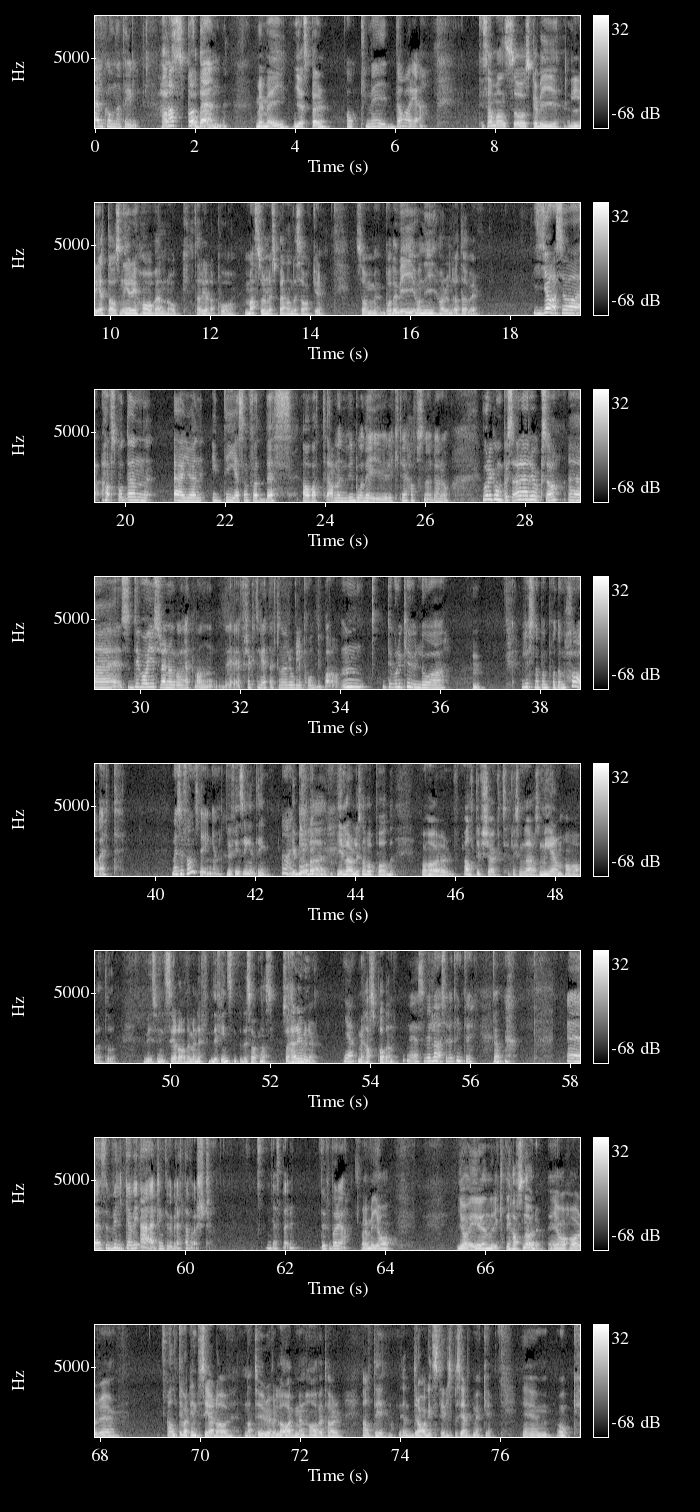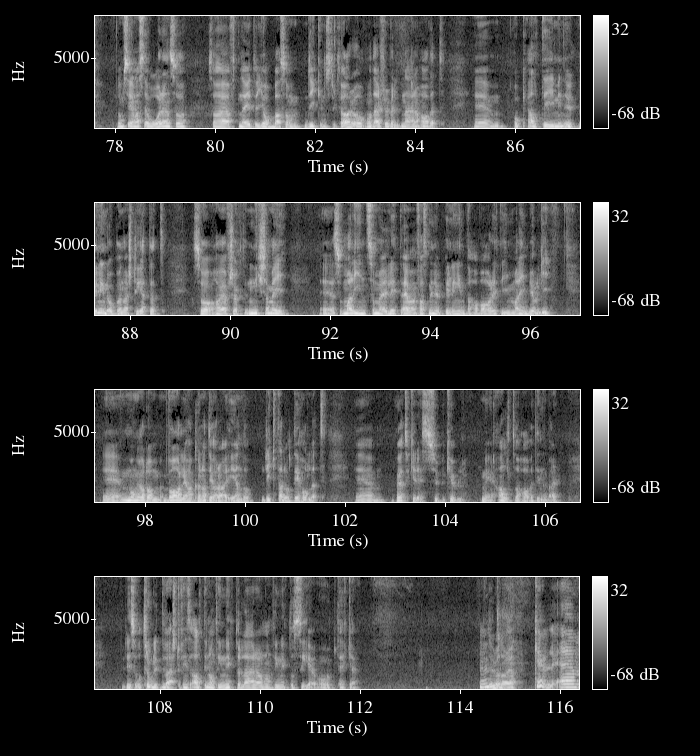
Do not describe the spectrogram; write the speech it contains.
välkomna till Havspodden. Med mig, Jesper. Och mig, Daria. Tillsammans så ska vi leta oss ner i haven och ta reda på massor med spännande saker. Som både vi och ni har undrat över. Ja, så Havspodden är ju en idé som föddes av att ja, men vi båda är ju riktiga havsnördar och våra kompisar är det också. Eh, så det var ju sådär någon gång att man eh, försökte leta efter en rolig podd. Bara, mm, det vore kul att Mm. lyssna på en podd om havet. Men så fanns det ju ingen. Det finns ingenting. Nej. Vi båda gillar att lyssna på podd och har alltid försökt liksom lära oss mer om havet. Och vi är så intresserade av det, men det, det finns inte. Det saknas. Så här är vi nu, Ja, med Havspodden. eh, så vi löser det tänkte vi. Ja. Eh, Så vilka vi är tänkte vi berätta först. Jesper, du får börja. Vem är jag? Jag är en riktig havsnörd. Jag har eh, alltid varit intresserad av natur överlag, men havet har alltid dragits till speciellt mycket. Ehm, och de senaste åren så, så har jag haft nöjet att jobba som dykinstruktör och, och därför väldigt nära havet. Ehm, och alltid i min utbildning då på universitetet så har jag försökt nischa mig eh, så marint som möjligt, även fast min utbildning inte har varit i marinbiologi. Ehm, många av de val jag har kunnat göra är ändå riktade åt det hållet. Ehm, och jag tycker det är superkul med allt vad havet innebär. För Det är så otroligt diverst, det finns alltid någonting nytt att lära och någonting nytt att se och upptäcka. Mm. Du då Daria? Kul. Ehm,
